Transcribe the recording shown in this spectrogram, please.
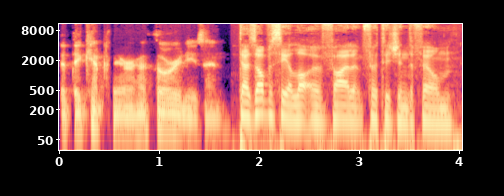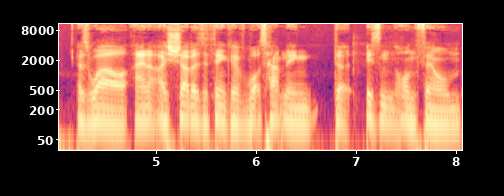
that they kept their authorities in. There's obviously a lot of violent footage in the film as well, and I shudder to think of what's happening that isn't on film.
